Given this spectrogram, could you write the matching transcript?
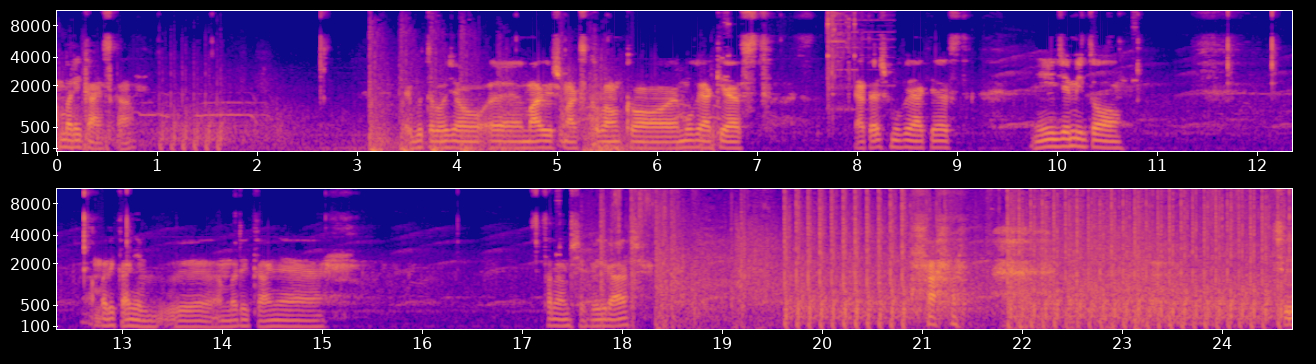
Amerykańska jakby to powiedział e, Mariusz Max Kolonko, e, mówię jak jest. Ja też mówię jak jest. Nie idzie mi to. Amerykanie, e, Amerykanie staram się wygrać. czy,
